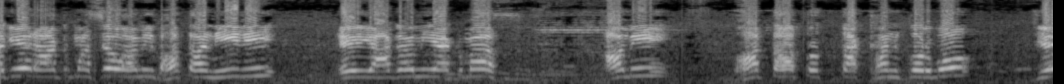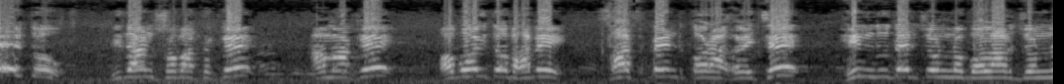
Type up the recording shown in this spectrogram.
আগের আট মাসেও আমি ভাতা নিইনি এই আগামী এক মাস আমি ভাতা প্রত্যাখ্যান করব, যেহেতু বিধানসভা থেকে আমাকে অবৈধভাবে সাসপেন্ড করা হয়েছে, হিন্দুদের জন্য বলার জন্য,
